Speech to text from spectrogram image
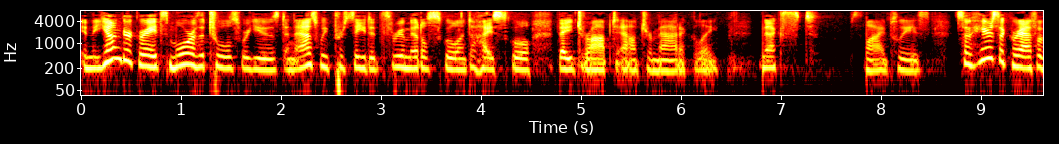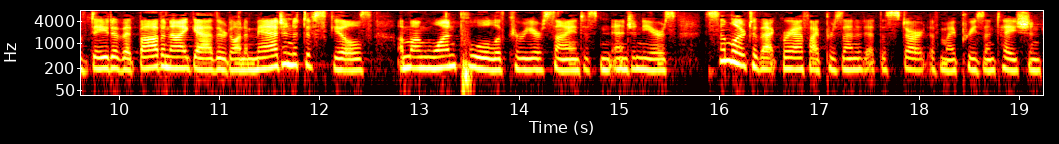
In the younger grades, more of the tools were used, and as we proceeded through middle school into high school, they dropped out dramatically. Next slide, please. So here's a graph of data that Bob and I gathered on imaginative skills among one pool of career scientists and engineers, similar to that graph I presented at the start of my presentation.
